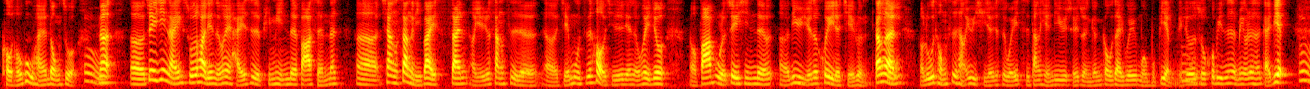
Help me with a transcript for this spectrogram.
口头护盘的动作。嗯，那呃最近来说的话，联准会还是频频的发生。那呃像上个礼拜三啊，也就上次的呃节目之后，其实联准会就呃发布了最新的呃利率决策会议的结论。当然。如同市场预期的，就是维持当前利率水准跟购债规模不变，也就是说货币政策没有任何改变。嗯，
